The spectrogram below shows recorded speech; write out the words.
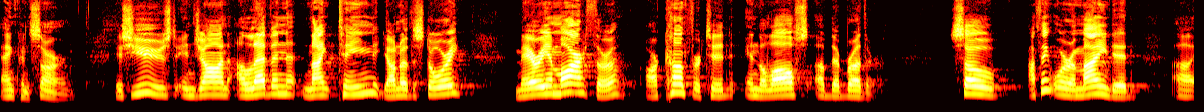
and concern. It's used in John 11 19. Y'all know the story? Mary and Martha are comforted in the loss of their brother. So I think we're reminded, uh,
